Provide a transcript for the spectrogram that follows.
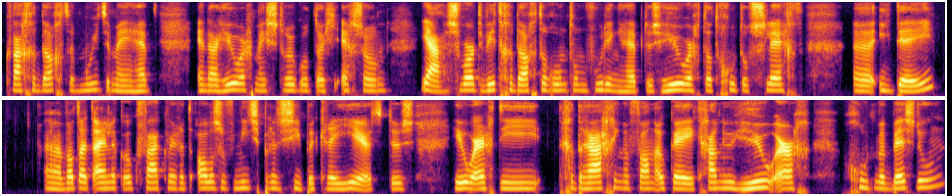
qua gedachten moeite mee hebt en daar heel erg mee struggelt, dat je echt zo'n ja, zwart-wit gedachte rondom voeding hebt. Dus heel erg dat goed of slecht uh, idee. Uh, wat uiteindelijk ook vaak weer het alles of niets principe creëert. Dus heel erg die gedragingen van oké, ik ga nu heel erg goed mijn best doen.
